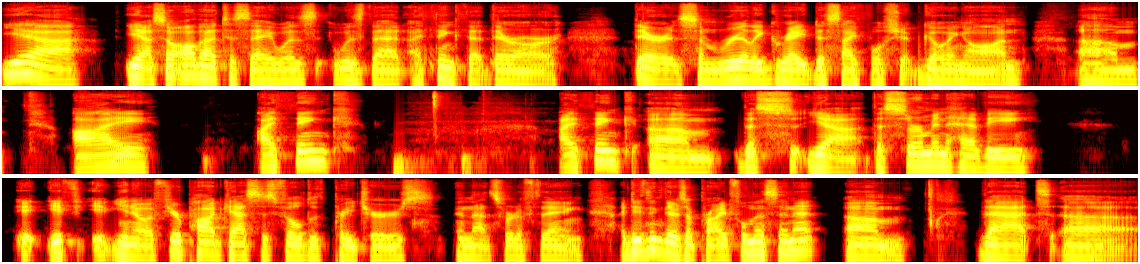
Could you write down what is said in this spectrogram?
Yeah. Yeah. So all that to say was was that I think that there are there is some really great discipleship going on. Um, I I think I think um, this yeah the sermon heavy. If, if you know if your podcast is filled with preachers and that sort of thing, I do think there's a pridefulness in it um, that uh,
